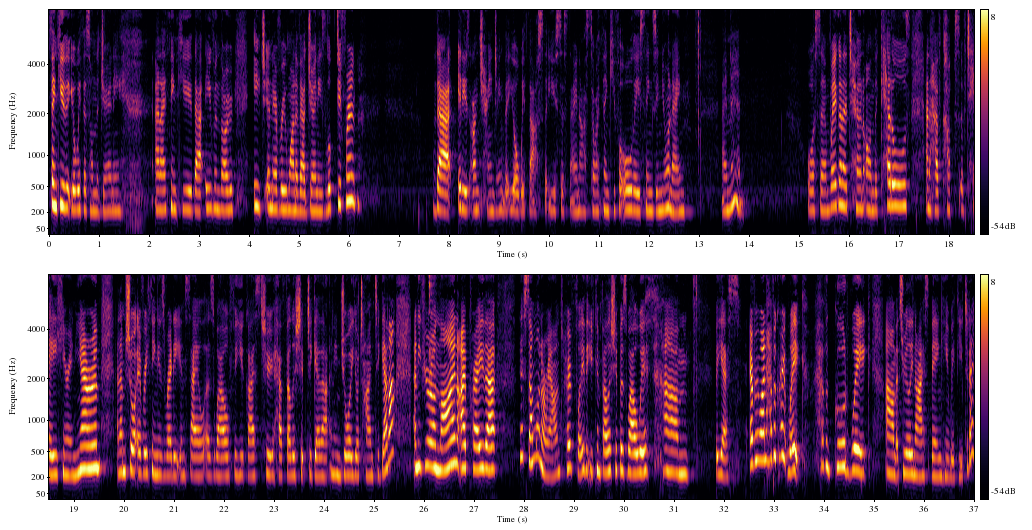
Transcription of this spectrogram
Thank you that you're with us on the journey. And I thank you that even though each and every one of our journeys look different, that it is unchanging, that you're with us, that you sustain us. So I thank you for all these things in your name. Amen. Awesome. We're going to turn on the kettles and have cups of tea here in Yarram. And I'm sure everything is ready in sale as well for you guys to have fellowship together and enjoy your time together. And if you're online, I pray that there's someone around, hopefully, that you can fellowship as well with. Um, but yes, everyone, have a great week. Have a good week. Um, it's really nice being here with you today.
